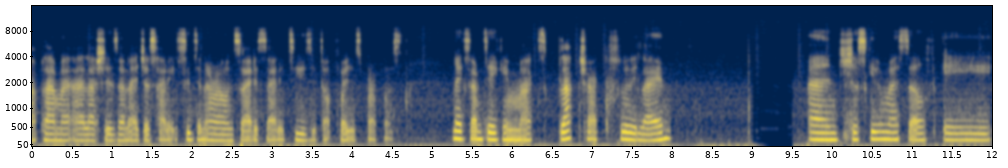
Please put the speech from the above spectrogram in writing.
apply my eyelashes and I just had it sitting around so I decided to use it up for this purpose. Next I'm taking MAC's Blacktrack Fluidline and just giving myself a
